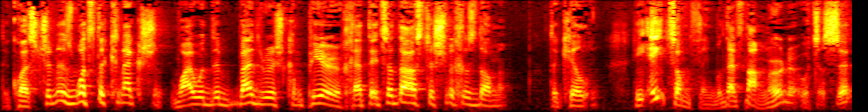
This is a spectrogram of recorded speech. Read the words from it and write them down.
The question is, what's the connection? Why would the Medrash compare Chet Tzadas to Shvichas Dama, to killing? He ate something, but that's not murder, it's a sin.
